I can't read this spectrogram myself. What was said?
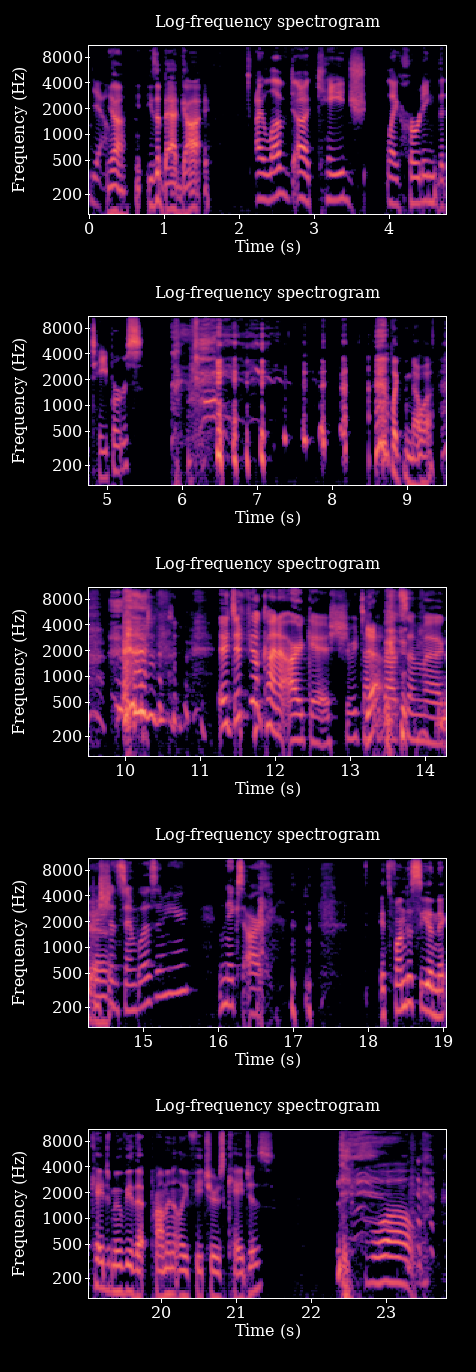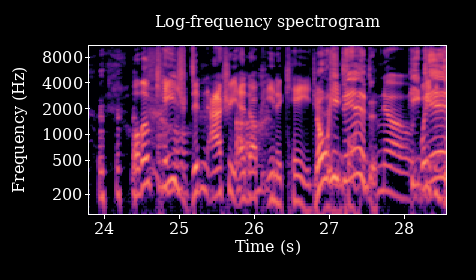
Yeah. Yeah, he's a bad guy. I loved uh, Cage like hurting the tapers. like Noah. It did feel kind of arcish. Should we talk Yeah. about some uh, Christian symbolism here? Nick's arc. It's fun to see a Nick Cage movie that prominently features cages. Whoa. Although Cage didn't actually end up in a cage. No, he any point. did. No. he Wait, he did.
